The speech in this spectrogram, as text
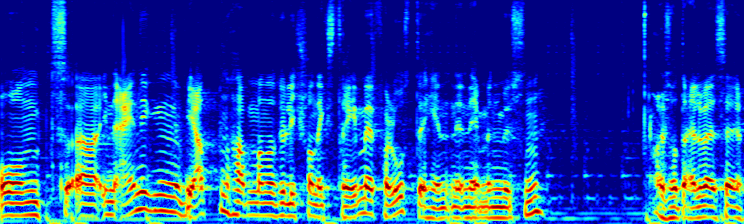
Und äh, in einigen Werten haben wir natürlich schon extreme Verluste hinnehmen müssen. Also teilweise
